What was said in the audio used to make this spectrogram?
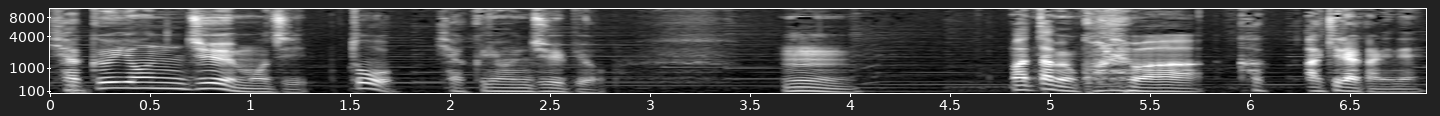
140文字と140秒うん。まあ多分これは明らかにね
